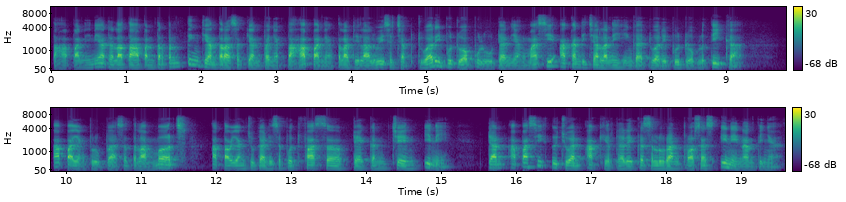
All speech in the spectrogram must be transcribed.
Tahapan ini adalah tahapan terpenting di antara sekian banyak tahapan yang telah dilalui sejak 2020 dan yang masih akan dijalani hingga 2023. Apa yang berubah setelah merge atau yang juga disebut fase beacon chain ini? Dan apa sih tujuan akhir dari keseluruhan proses ini nantinya?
